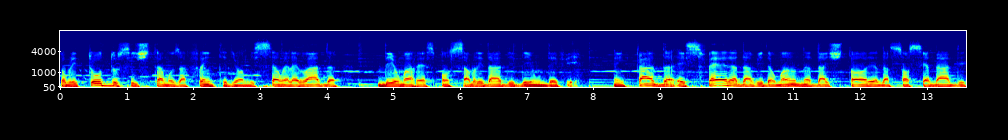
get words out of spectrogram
sobretudo se estamos à frente de uma missão elevada, de uma responsabilidade, de um dever em cada esfera da vida humana, da história, da sociedade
